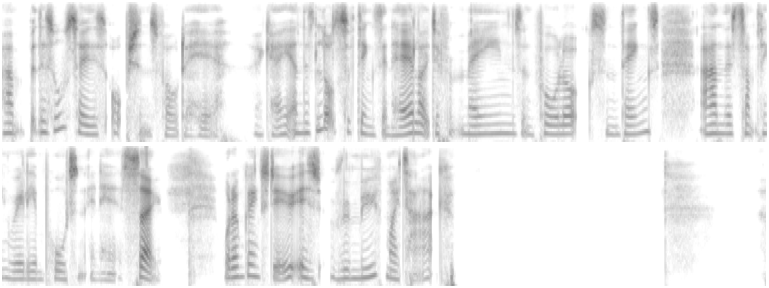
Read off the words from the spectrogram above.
Um, but there's also this options folder here. Okay, and there's lots of things in here, like different manes and forelocks and things, and there's something really important in here. So what I'm going to do is remove my tack and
